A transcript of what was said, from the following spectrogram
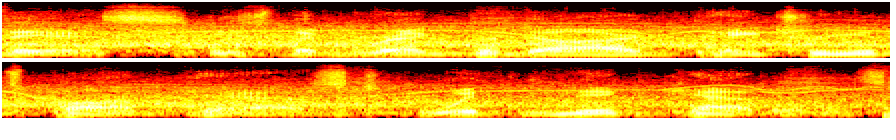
This is the Greg Bedard Patriots Podcast with Nick Cattles.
